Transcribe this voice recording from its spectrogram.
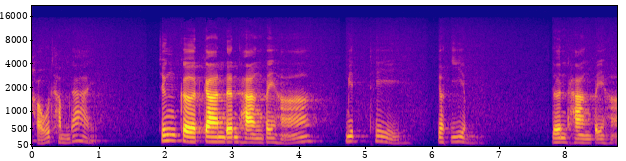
เขาทำได้ จึงเกิดการเดินทางไปหามิตรที่ยอดเยี่ยม เดินทางไปหา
